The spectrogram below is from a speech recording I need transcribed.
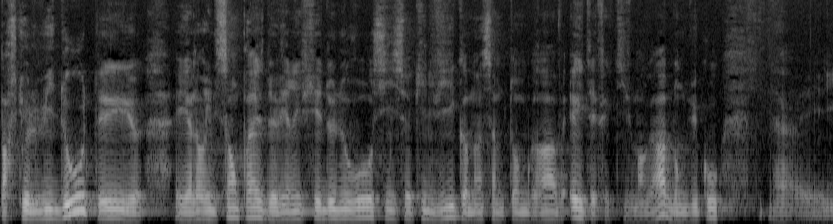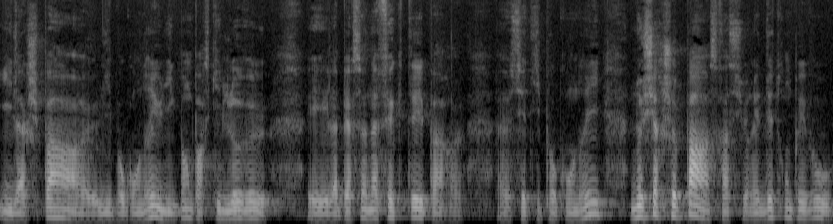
parce que lui doute, et, euh, et alors il s'empresse de vérifier de nouveau si ce qu'il vit comme un symptôme grave est effectivement grave. Donc, du coup, il lâche pas euh, l'hypochondrie uniquement parce qu'il le veut. Et la personne affectée par euh, cette hypochondrie ne cherche pas à se rassurer, détrompez-vous.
